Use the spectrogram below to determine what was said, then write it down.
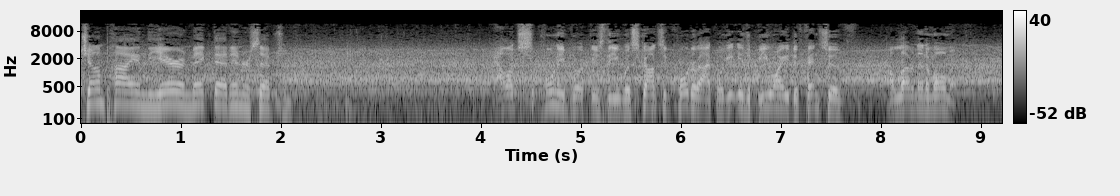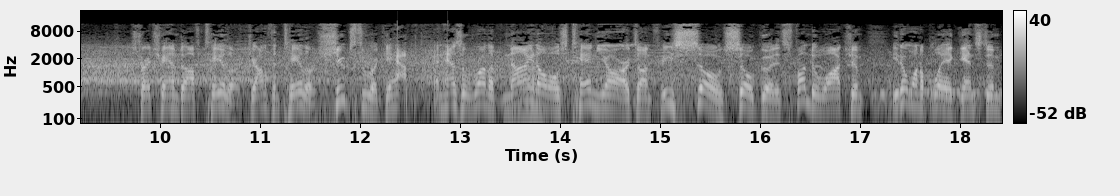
jump high in the air, and make that interception. Alex Hornibrook is the Wisconsin quarterback. We'll get you the BYU defensive 11 in a moment. Stretch handoff Taylor. Jonathan Taylor shoots through a gap and has a run of nine, almost 10 yards on. He's so, so good. It's fun to watch him. You don't want to play against him,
